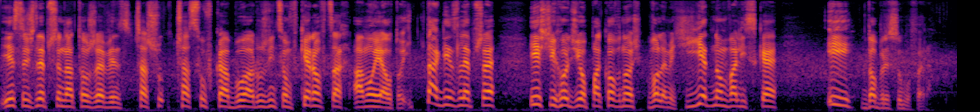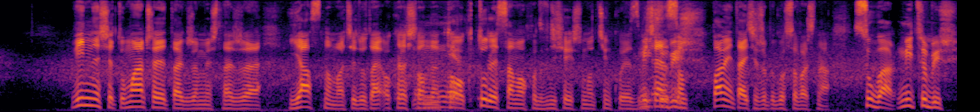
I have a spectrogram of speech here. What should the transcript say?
Jesteś lepszy na torze, więc czasówka była różnicą w kierowcach, a moje auto i tak jest lepsze. Jeśli chodzi o pakowność, wolę mieć jedną walizkę i dobry subwoofer. Winny się tłumaczy, także myślę, że jasno macie tutaj określone to, który samochód w dzisiejszym odcinku jest zwycięzcą. Mitsubishi. Pamiętajcie, żeby głosować na Subaru. Mitsubishi.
